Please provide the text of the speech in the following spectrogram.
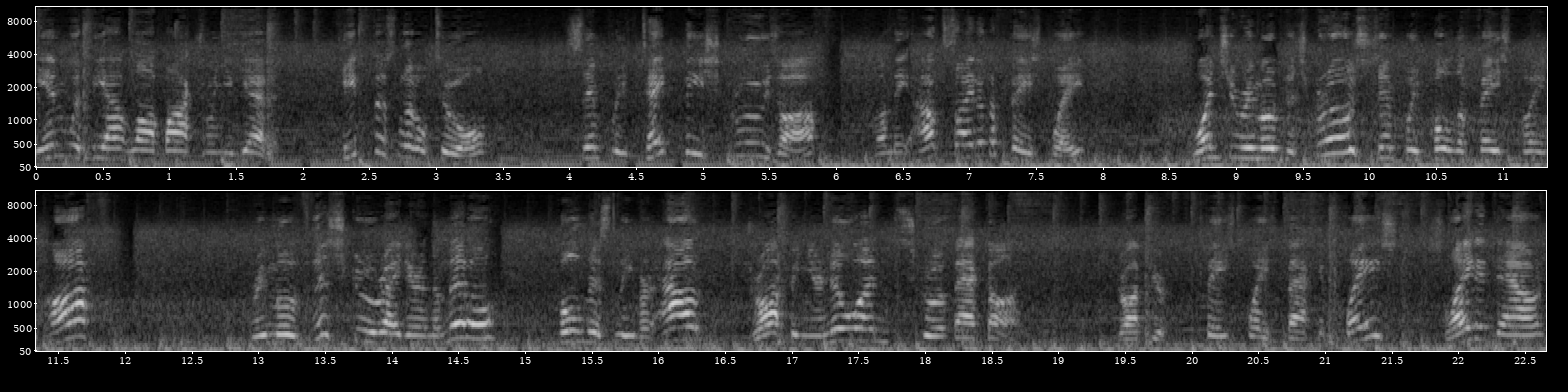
in with the Outlaw box when you get it. Keep this little tool. Simply take these screws off on the outside of the faceplate. Once you remove the screws, simply pull the faceplate off. Remove this screw right here in the middle. Pull this lever out. Drop in your new one. Screw it back on. Drop your faceplate back in place. Slide it down.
